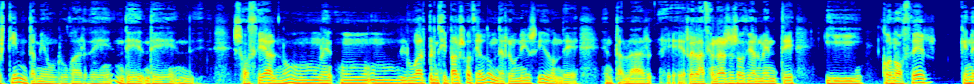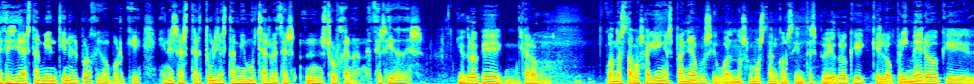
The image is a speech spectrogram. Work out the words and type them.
pues tienen también un lugar de, social, ¿no? Un, lugar principal social donde reunirse y donde entablar, eh, relacionarse socialmente y conocer qué necesidades también tiene el prójimo, porque en esas tertulias también muchas veces mm, surgen las necesidades. Yo creo que, claro, cuando estamos aquí en España, pues igual no somos tan conscientes, pero yo creo que, que lo primero que,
